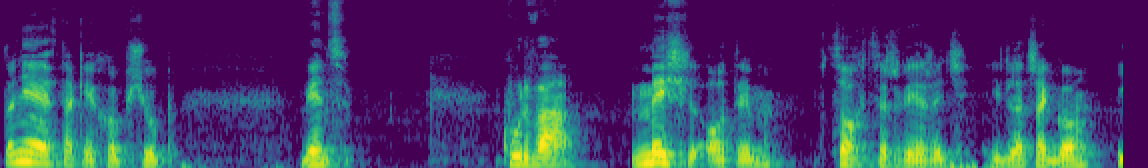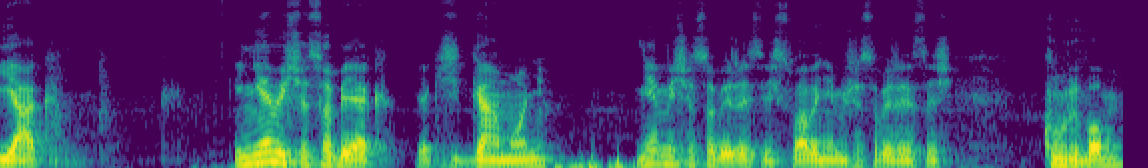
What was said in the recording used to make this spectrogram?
To nie jest takie hop siup. Więc kurwa, myśl o tym, w co chcesz wierzyć i dlaczego i jak. I nie myśl sobie jak jakiś gamoń. Nie myśl sobie, że jesteś słaby, nie myśl sobie, że jesteś kurwą,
